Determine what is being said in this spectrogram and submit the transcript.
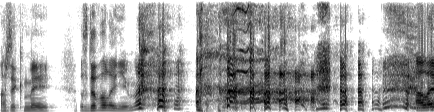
a řekl mi s dovolením. ale,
